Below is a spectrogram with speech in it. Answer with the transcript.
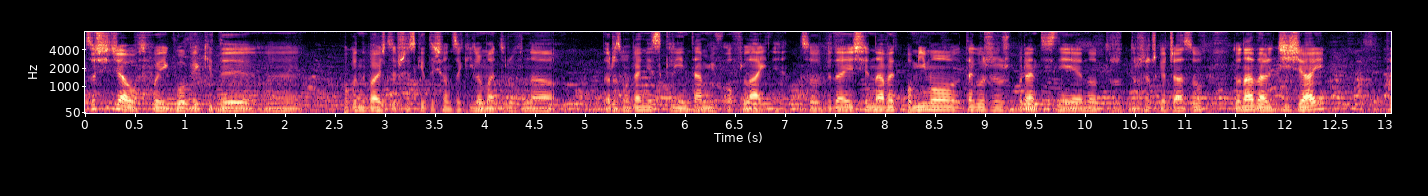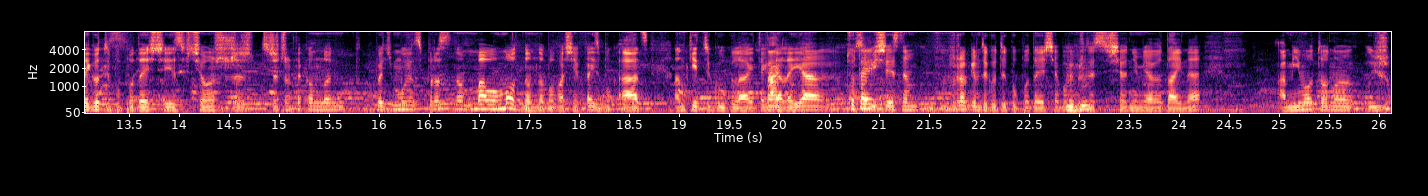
Co się działo w Twojej głowie, kiedy e, pokonywałeś te wszystkie tysiące kilometrów na rozmawianie z klientami w offline? Co wydaje się nawet pomimo tego, że już brand istnieje no, tro, troszeczkę czasu, to nadal dzisiaj tego typu podejście jest wciąż rzecz, rzeczą taką, no, mówiąc wprost, no, mało modną, no bo właśnie Facebook Ads, ankiety Google'a i tak, Tak. dalej. Ja Tutaj- osobiście jestem wrogiem tego typu podejścia, bo wiem, że to jest średnio miarodajne. A mimo to no, już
